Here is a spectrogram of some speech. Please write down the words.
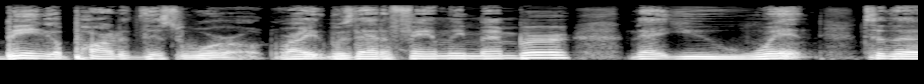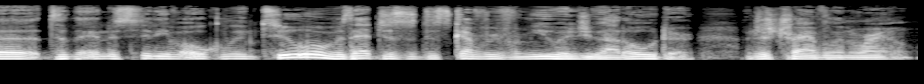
being a part of this world? Right? Was that a family member that you went to the to the inner city of Oakland to, or was that just a discovery from you as you got older, or just traveling around?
